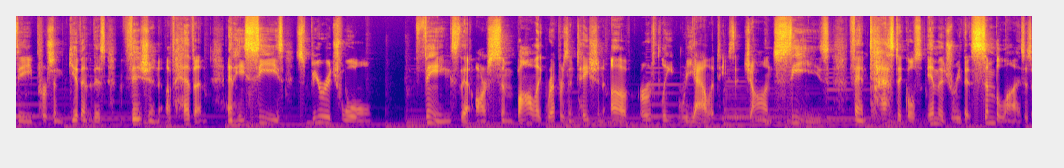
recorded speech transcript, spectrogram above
the person given this vision of heaven, and he sees spiritual things that are symbolic representation of earthly realities that John sees fantastical imagery that symbolizes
